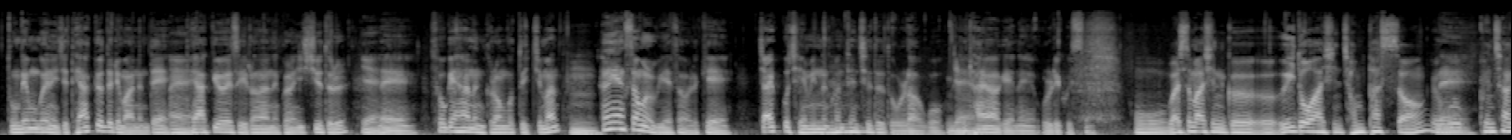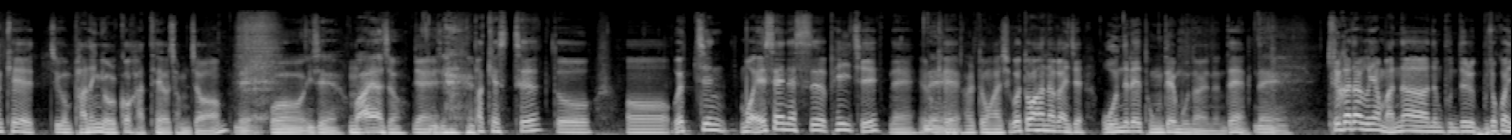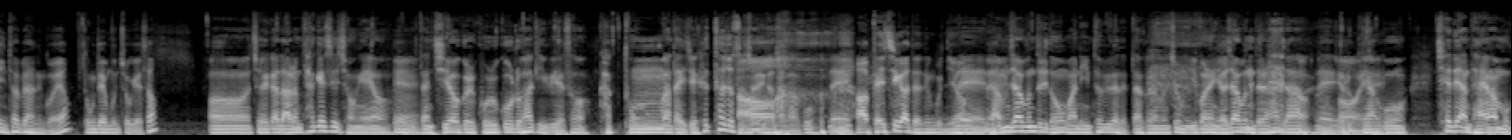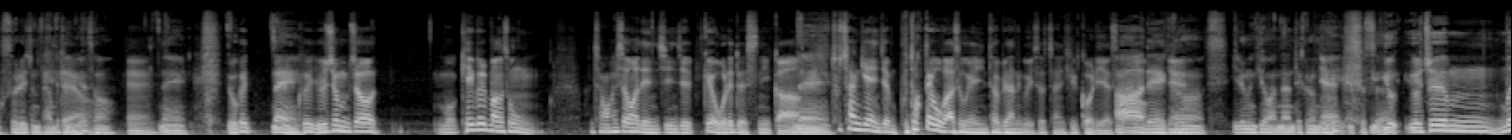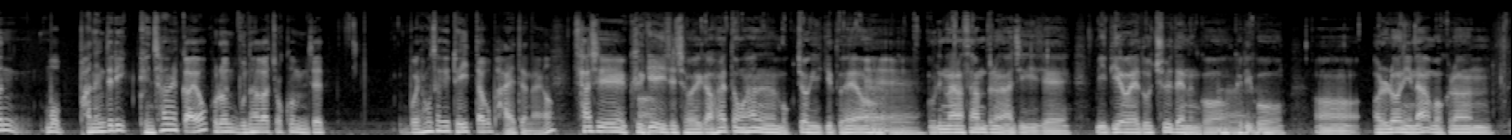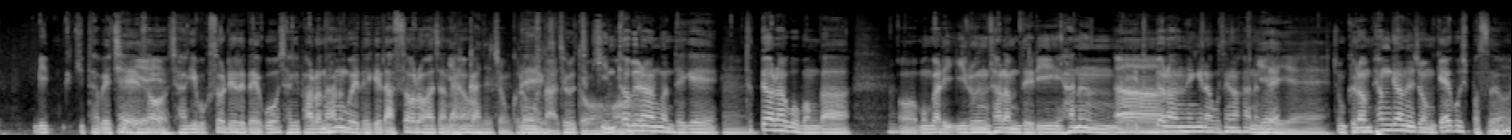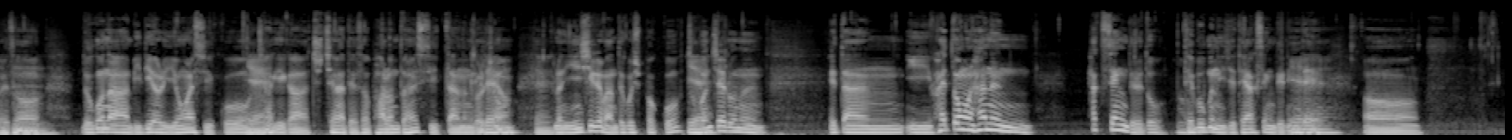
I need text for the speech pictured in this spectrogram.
동대문구에는 이제 대학교들이 많은데 네. 대학교에서 일어나는 그런 이슈들을 예. 네, 소개하는 그런 것도 있지만 음. 흥행성을 위해서 이렇게 짧고 재밌는 컨텐츠들도 올라오고 예. 다양하게 네, 올리고 있어요. 오, 말씀하신 그 의도하신 전파성 요거 네. 괜찮게 지금 반응이 올 것 같아요 점점. 네, 뭐 이제 음. 와야죠. 네, 이제 팟캐스트 또 어, 웹진 뭐 SNS 페이지 네 이렇게 네. 활동하시고 또 하나가 이제 오늘의 동대문어였는데 네. 길 가다 그냥 만나는 분들 무조건 인터뷰하는 거예요 동대문 쪽에서. 어, 저희가 나름 타겟을 정해요. 예. 일단 지역을 골고루 하기 위해서 각 동마다 이제 흩어져서 아. 저희가 나가고, 네. 아 배치가 되는군요. 네, 남자분들이 너무 많이 인터뷰가 됐다. 그러면 좀 이번엔 여자분들 하자. 어, 네, 어, 이렇게 예. 하고 최대한 다양한 목소리 좀 담기 그래요. 위해서. 예. 네. 요, 그- 네. 그 요즘 저 뭐 케이블 방송 한창 활성화된 지 이제 꽤 오래됐으니까 네. 초창기에 이제 무턱대고 가서 그냥 인터뷰하는 거 있었잖아요 길거리에서. 아, 네. 예. 그런 이름은 기억 안 나는데 그런 예. 게 있었어요. 요, 요즘은 뭐 반응들이 괜찮을까요? 그런 문화가 조금 이제 뭐 형성이 돼 있다고 봐야 되나요? 사실 그게 어. 이제 저희가 활동하는 목적이기도 해요. 예, 예. 우리나라 사람들은 아직 이제 미디어에 노출되는 거 아. 그리고 어 언론이나 뭐 그런 및 기타 매체에서 예, 예. 자기 목소리를 내고 자기 발언하는 거에 되게 낯설어 하잖아요. 약간은 좀 그렇구나, 네, 아직도. 특히 인터뷰라는 어. 건 되게 음. 특별하고 뭔가 어 뭔가를 이룬 사람들이 하는 아. 특별한 행위라고 생각하는데 예, 예. 좀 그런 편견을 좀 깨고 싶었어요. 음, 그래서 음. 누구나 미디어를 이용할 수 있고 예. 자기가 주체가 돼서 발언도 할 수 있다는 걸 그래요. 좀 예. 그런 인식을 만들고 싶었고 두 예. 번째로는 일단 이 활동을 하는 학생들도 대부분 이제 대학생들인데 예. 어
